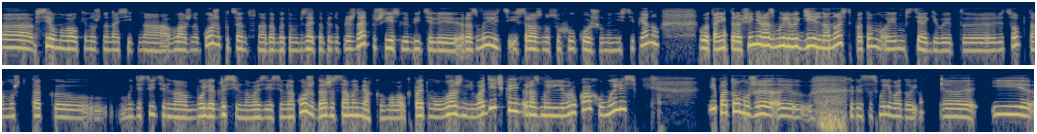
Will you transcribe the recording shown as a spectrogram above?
а, все умывалки нужно носить на влажную кожу, пациентов надо об этом обязательно предупреждать, потому что есть любители размылить и сразу на сухую кожу нанести пену. Вот, а некоторые вообще не размыливая гель наносят, потом им стягивает э, лицо, потому что так э, мы действительно более агрессивно воздействуем на кожу, даже самая мягкая умывалка. Поэтому увлажнили водичкой, размылили в руках, умылись. И потом уже, э, как говорится, смыли водой. И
